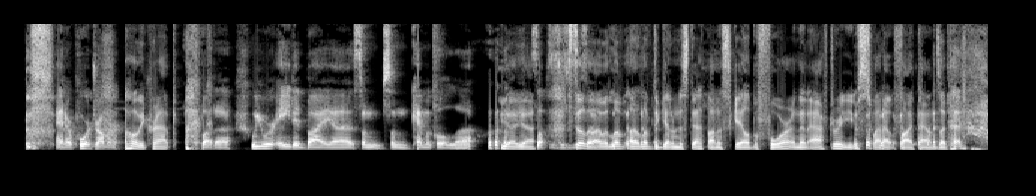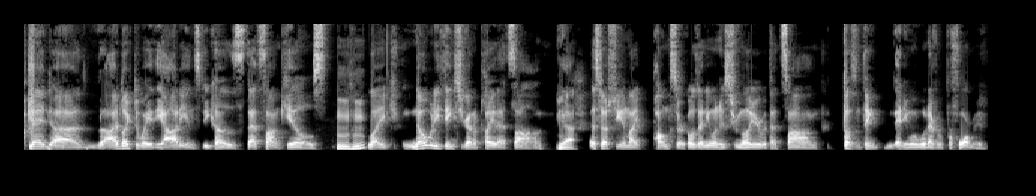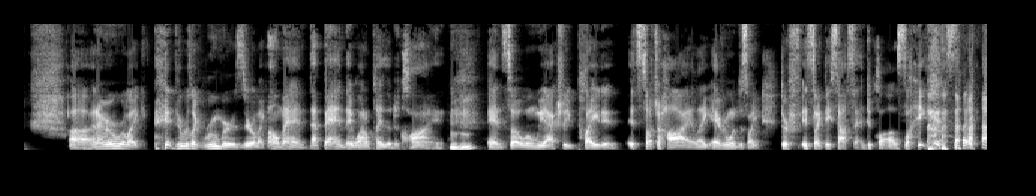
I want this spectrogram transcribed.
and our poor drummer. Holy crap! But uh, we were aided by uh, some some chemical uh, yeah, yeah. Still, though, I would love, I would love to get him to step on a scale before and then after. You sweat out five pounds. I bet. Man, uh, I'd like to weigh the audience because that song kills. Mm-hmm. Like nobody thinks you're going to play that song. Yeah, especially in like punk circles. Anyone who's familiar with that song doesn't think anyone would ever perform it. Uh, and I remember like there was like rumors. They were like, "Oh man, that band they want to play the Decline." Mm-hmm. And so when we actually played it, it's such a high. Like everyone just like they're. It's like they saw Santa Claus. Like it's like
